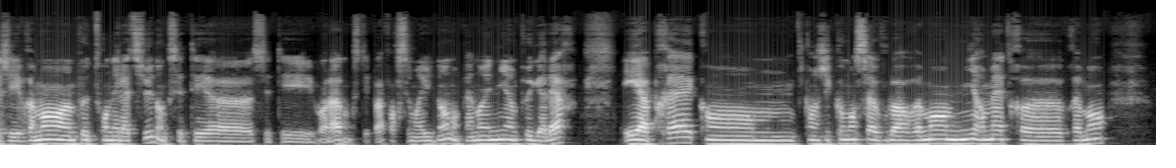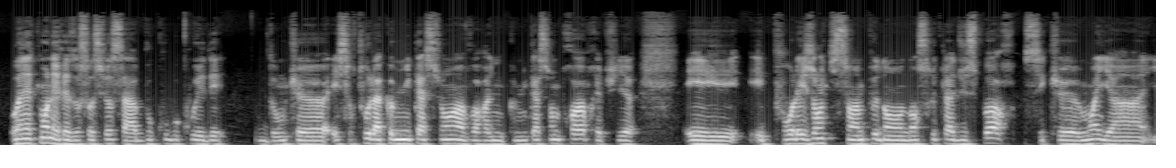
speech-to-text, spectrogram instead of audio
j'ai vraiment un peu tourné là-dessus, donc c'était c'était voilà, donc c'était pas forcément évident, donc un an et demi un peu galère. Et après quand quand j'ai commencé à vouloir vraiment m'y remettre vraiment, honnêtement les réseaux sociaux ça a beaucoup beaucoup aidé. Donc euh, et surtout la communication, avoir une communication propre et puis euh, et, et pour les gens qui sont un peu dans, dans ce truc-là du sport, c'est que moi, il y a, un- il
